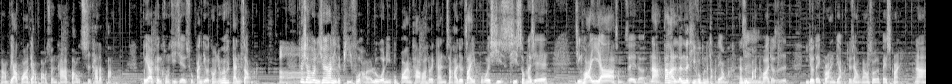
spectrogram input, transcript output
然后不要刮掉，保存它，保持它的板不要跟空气接触，板底会空气因为会干燥嘛。啊，就像说，你现在你的皮肤好了，如果你不保养它的话，它会干燥，它就再也不会吸吸收那些精华液啊什么之类的。那当然，人的皮肤不能打掉嘛，但是板的话就是你就得 grind 掉，就像我刚刚说的 base grind。那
